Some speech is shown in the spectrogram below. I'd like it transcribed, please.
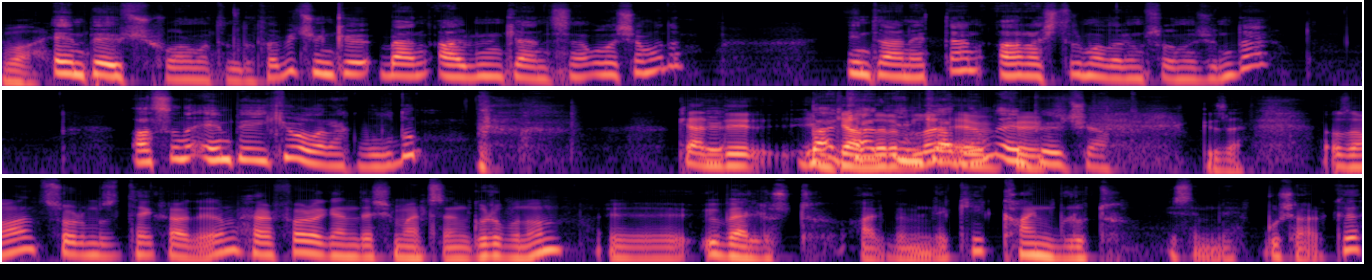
Vay. MP3 formatında tabii. Çünkü ben albümün kendisine ulaşamadım. İnternetten araştırmalarım sonucunda aslında MP2 olarak buldum. Kendi Ben kendi imkanlarımla imkanlarımla MP3. MP3 yaptım. Güzel. O zaman sorumuzu tekrarlayalım. Hervorragende Schmerzen grubunun e, Überlust albümündeki Kein Blut isimli bu şarkı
